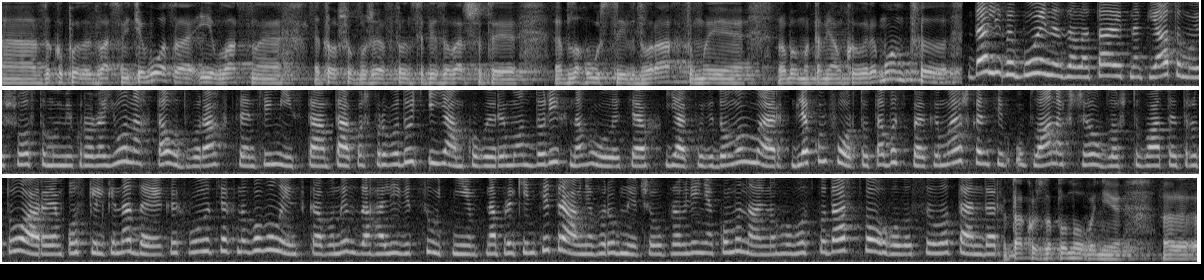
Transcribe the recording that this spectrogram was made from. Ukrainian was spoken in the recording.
е, закупили два сміттєвоза і, власне, для того, щоб вже в принципі завершити благоустрій в дворах, то ми робимо там ямковий ремонт. Е, Далі вибоїни залатають на п'ятому і шостому мікрорайонах та у дворах в центрі міста. Також проведуть і ямковий ремонт доріг на вулицях. Як повідомив мер, для комфорту та безпеки мешканців у планах ще облаштувати тротуари, оскільки на деяких вулицях Нововолинська вони взагалі відсутні. Наприкінці травня виробниче управління комунального господарства оголосило тендер. Також заплановані е, е,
